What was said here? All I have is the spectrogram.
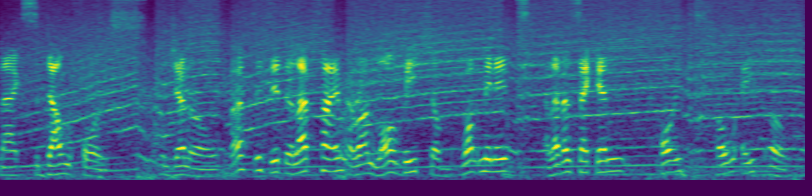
lacks downforce in general. But it did a lap time around Long Beach of 1 minute 11 second .080.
